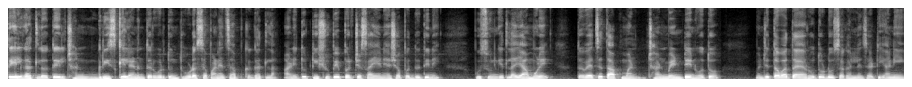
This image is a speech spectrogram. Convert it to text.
तेल घातलं तेल छान ग्रीस केल्यानंतर वरतून थोडासा पाण्याचा हपका घातला आणि तो टिश्यू पेपरच्या साह्याने अशा पद्धतीने पुसून घेतला. यामुळे तव्याचं तापमान छान मेंटेन होतं. म्हणजे तवा तयार होतो डोसा घालण्यासाठी. आणि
